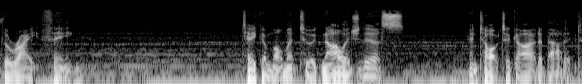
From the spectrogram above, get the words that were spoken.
the right thing? Take a moment to acknowledge this and talk to God about it.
